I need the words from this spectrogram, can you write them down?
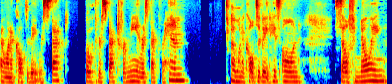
I want to cultivate respect both respect for me and respect for him. I want to cultivate his own self knowing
